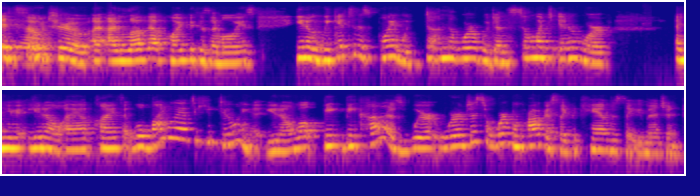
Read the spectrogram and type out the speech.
It's so true. I, I love that point because I'm always, you know, we get to this point, we've done the work, we've done so much inner work. And you, you know, I have clients that, well, why do I have to keep doing it? You know, well, be, because we're we're just a work in progress, like the canvas that you mentioned.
